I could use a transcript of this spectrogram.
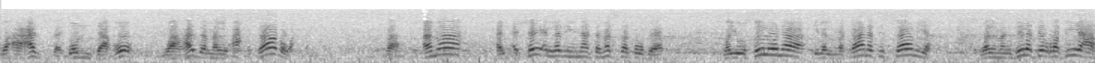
وأعز جنده وهزم الأحزاب وحده. فأما الشيء الذي نتمسك به ويوصلنا إلى المكانة السامية والمنزلة الرفيعة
